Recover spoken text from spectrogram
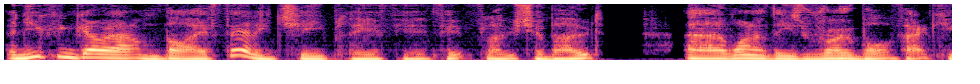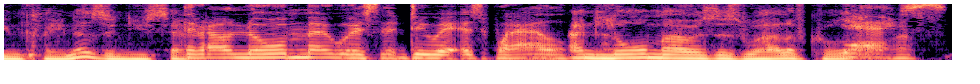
And you can go out and buy fairly cheaply if, you, if it floats your boat. Uh, one of these robot vacuum cleaners, and you set. There are lawn mowers that do it as well, and lawnmowers as well, of course. Yes.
